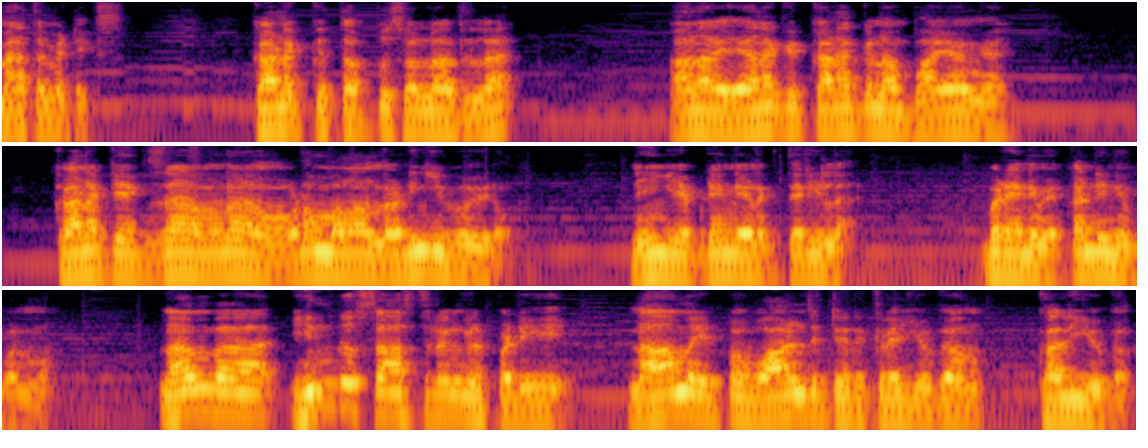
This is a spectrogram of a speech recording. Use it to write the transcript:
மேத்தமெட்டிக்ஸ் கணக்கு தப்பு சொல்லாதுல்ல. ஆனால் எனக்கு கணக்குனா பயங்க. கணக்கு எக்ஸாம்னா உடம்பெல்லாம் நடுங்கி போயிடும். நீங்கள் எப்படின்னு எனக்கு தெரியல. பட் எனிவே கண்டினியூ பண்ணுவோம். நம்ம இந்து சாஸ்திரங்கள் படி நாம் இப்போ வாழ்ந்துட்டு இருக்கிற யுகம் கலியுகம்.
